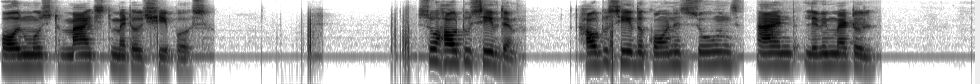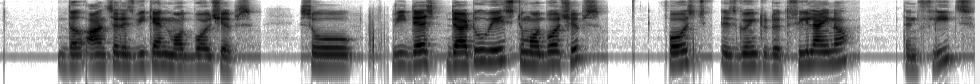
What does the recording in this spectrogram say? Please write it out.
almost maxed metal shapers so how to save them? How to save the cornerstones and living metal? The answer is we can mothball ships. So we there's, there are two ways to mothball ships. First is going to the three liner, then fleets,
